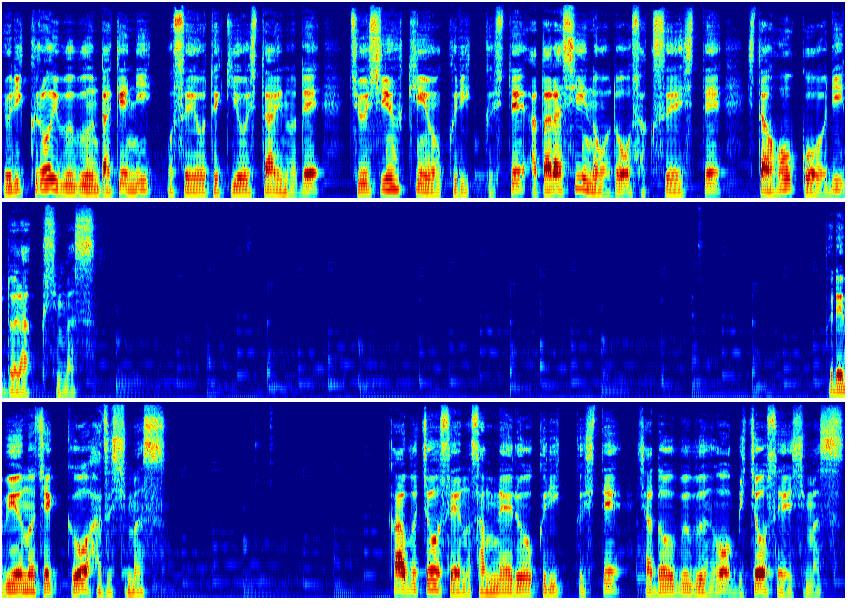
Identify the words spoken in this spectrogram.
より黒い部分だけに補正を適用したいので、中心付近をクリックして新しいノードを作成して下方向にドラッグします。プレビューのチェックを外します。カーブ調整のサムネイルをクリックしてシャドウ部分を微調整します。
